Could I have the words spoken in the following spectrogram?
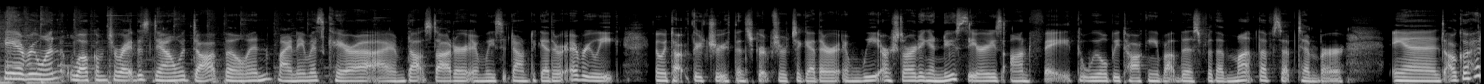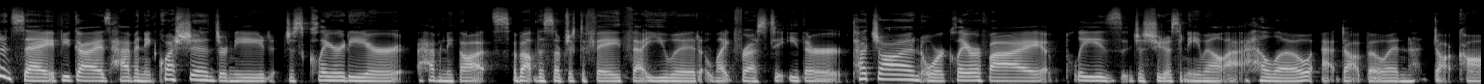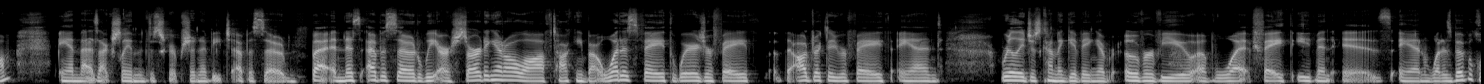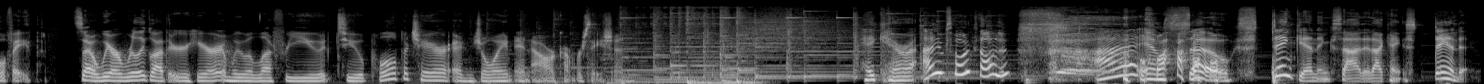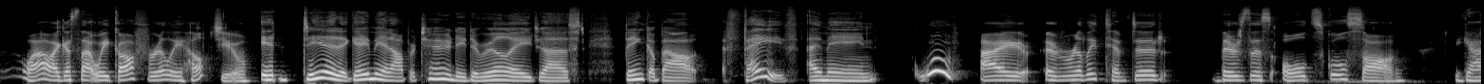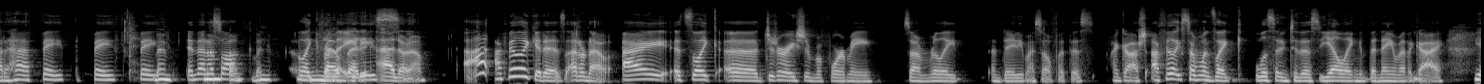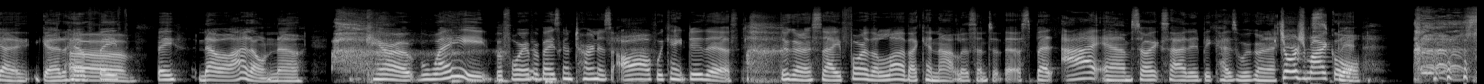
Hey everyone, welcome to Write This Down with Dot Bowen. My name is Cara. I am Dot's daughter, and we sit down together every week and we talk through truth and scripture together. And we are starting a new series on faith. We'll be talking about this for the month of September. And I'll go ahead and say if you guys have any questions or need just clarity or have any thoughts about the subject of faith that you would like for us to either touch on or clarify, please just shoot us an email at hello at dotbowen.com. And that is actually in the description of each episode. But in this episode, we are starting it all off talking about what is faith, where is your faith, the object of your faith, and really just kind of giving an overview of what faith even is and what is biblical faith. So we are really glad that you're here and we would love for you to pull up a chair and join in our conversation. Hey, Cara, I am so excited. I am wow. so stinking excited. I can't stand it. Wow, I guess that week off really helped you. It did. It gave me an opportunity to really just think about faith. I mean, woo, I am really tempted. There's this old school song. You gotta have faith, faith, faith. Isn't that a song? Like from no, the eighties? I don't know. I, I feel like it is. I don't know. I it's like a generation before me, so I'm really I'm dating myself with this. My gosh, I feel like someone's like listening to this, yelling the name of the guy. Yeah, you gotta have um, faith. Faith. No, I don't know. Cara, wait before everybody's gonna turn us off. We can't do this. They're gonna say, "For the love, I cannot listen to this." But I am so excited because we're gonna George Michael.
